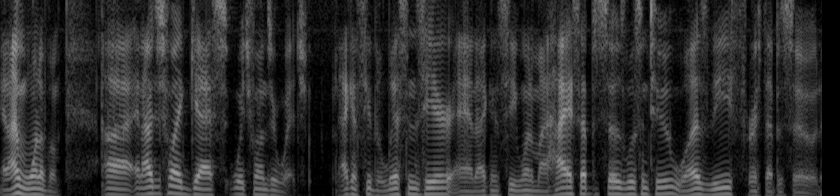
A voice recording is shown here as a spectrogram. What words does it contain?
and I'm one of them. Uh, and I just want to guess which ones are which. I can see the listens here, and I can see one of my highest episodes listened to was the first episode.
